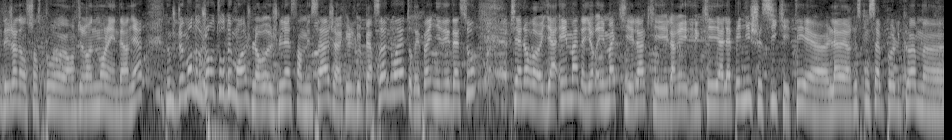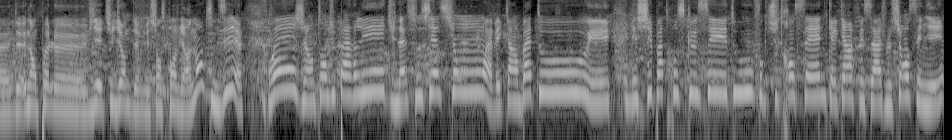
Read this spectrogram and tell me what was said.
déjà dans Sciences Po Environnement l'année dernière. Donc je demande aux gens autour de moi, je, leur, je laisse un message à quelques personnes, ouais, t'aurais pas une idée d'assaut? Puis alors euh, il y a Emma d'ailleurs, Emma qui est là, qui est, qui est à la péniche aussi, qui était euh, la responsable Polcom, euh, de, non Paul vie étudiante de Sciences Po Environnement, qui me dit, ouais, j'ai entendu parler d'une association avec un bateau et, et je sais pas trop ce que c'est et tout, faut que tu te renseignes, quelqu'un a fait ça, je me suis renseignée,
